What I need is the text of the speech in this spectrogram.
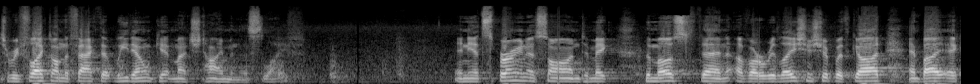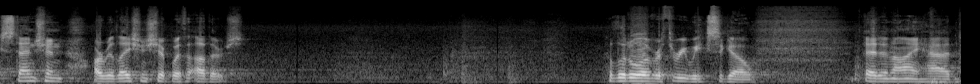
to reflect on the fact that we don't get much time in this life. And yet, spurring us on to make the most then of our relationship with God and by extension, our relationship with others. A little over three weeks ago, Ed and I had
